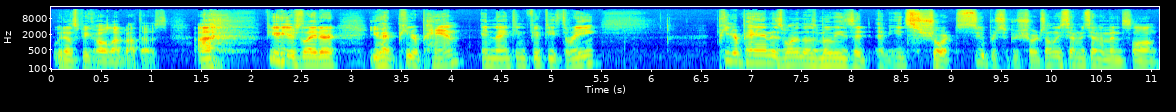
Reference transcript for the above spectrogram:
we don't speak a whole lot about those. Uh, a few years later, you had Peter Pan in 1953. Peter Pan is one of those movies that I mean, it's short, super super short. It's only 77 minutes long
